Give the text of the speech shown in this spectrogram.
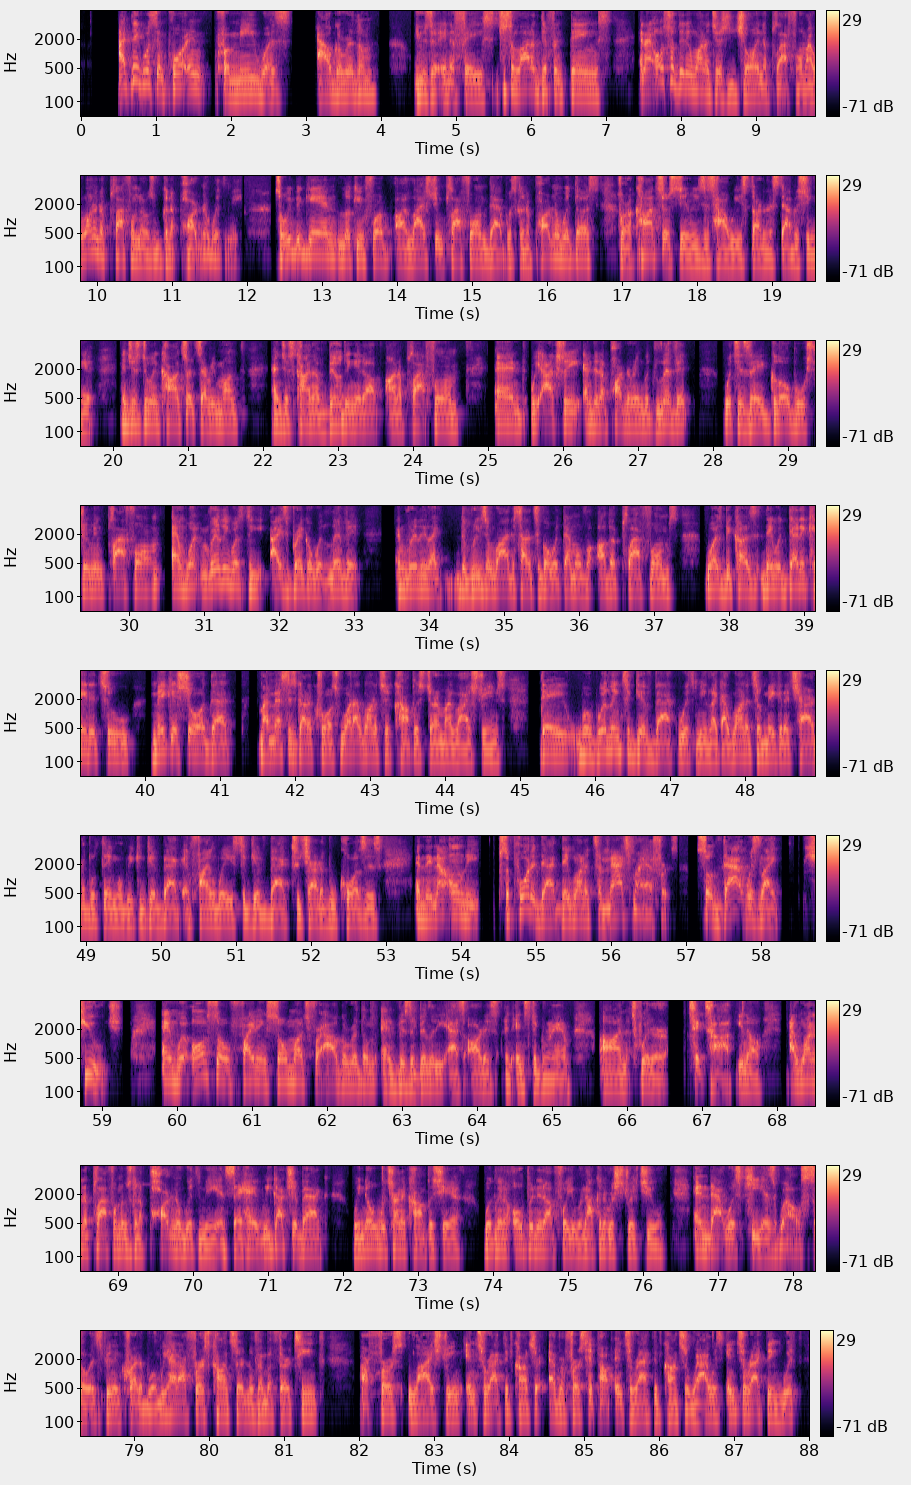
I think what's important for me was algorithm user interface, just a lot of different things. And I also didn't want to just join a platform. I wanted a platform that was going to partner with me. So we began looking for our live stream platform that was going to partner with us for a concert series is how we started establishing it and just doing concerts every month and just kind of building it up on a platform. And we actually ended up partnering with Livit, which is a global streaming platform. And what really was the icebreaker with Livit and really like the reason why I decided to go with them over other platforms was because they were dedicated to making sure that my message got across what I wanted to accomplish during my live streams. They were willing to give back with me. Like I wanted to make it a charitable thing where we can give back and find ways to give back to charitable causes. And they not only supported that, they wanted to match my efforts. So that was like huge. And we're also fighting so much for algorithm and visibility as artists on Instagram, on Twitter, TikTok. You know, I wanted a platform that was going to partner with me and say, hey, we got your back. We know what we're trying to accomplish here. We're going to open it up for you. We're not going to restrict you. And that was key as well. So it's been incredible. And we had our first concert November 13th, our first live stream interactive concert ever, first hip hop interactive concert where I was interacting with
